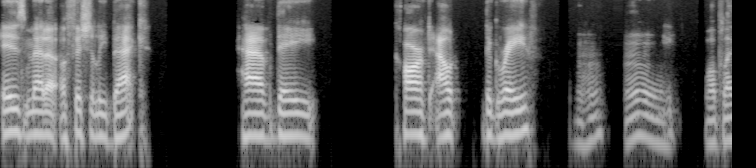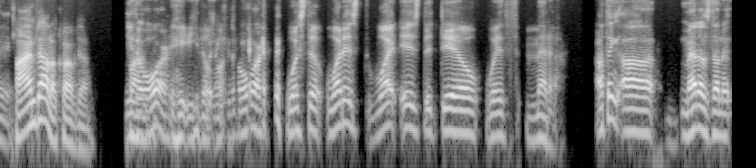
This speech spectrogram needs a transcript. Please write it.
is Meta officially back? Have they carved out the grave? hmm Mm. Well played. Climbed out or carved out? Either or. Either or. Either or. What's the what is what is the deal with Meta? I think uh Meta's done it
